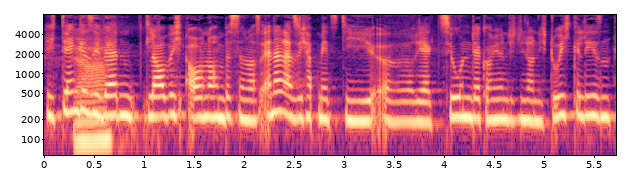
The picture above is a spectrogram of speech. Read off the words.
Ich denke, Ja. sie werden, glaube ich, auch noch ein bisschen was ändern. Also ich habe mir jetzt die äh, Reaktionen der Community noch nicht durchgelesen,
